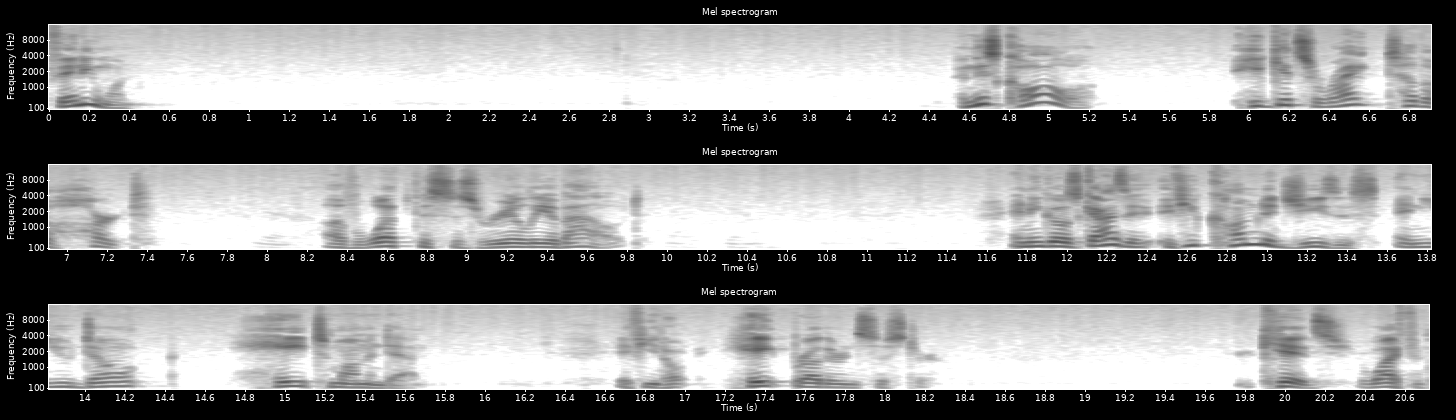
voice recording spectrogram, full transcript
if anyone. And this call, he gets right to the heart of what this is really about. And he goes, guys, if you come to Jesus and you don't hate mom and dad, if you don't hate brother and sister, your kids, your wife, and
